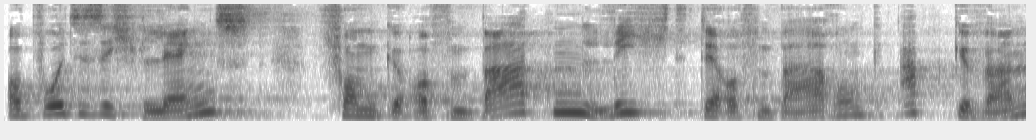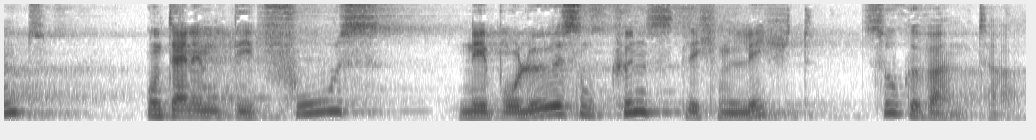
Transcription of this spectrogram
obwohl sie sich längst vom geoffenbarten Licht der Offenbarung abgewandt und einem diffus, nebulösen, künstlichen Licht zugewandt haben.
